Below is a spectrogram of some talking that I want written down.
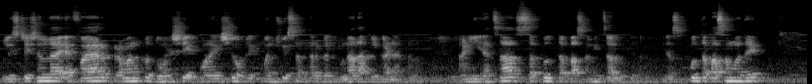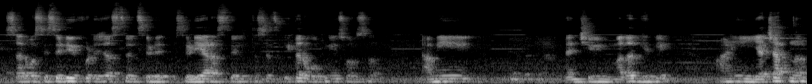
पोलीस स्टेशनला एफ आय आर क्रमांक दोनशे एकोणऐंशी ऑब्लिक पंचवीस अंतर्गत गुन्हा दाखल करण्यात आला आणि याचा सखोल तपास आम्ही चालू केला. या सखोल तपासामध्ये सर्व C C T V footage असतील सी डी आर असतील तसेच इतर गोपनीय सोर्स आम्ही त्यांची मदत घेतली. आणि याच्यातनं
